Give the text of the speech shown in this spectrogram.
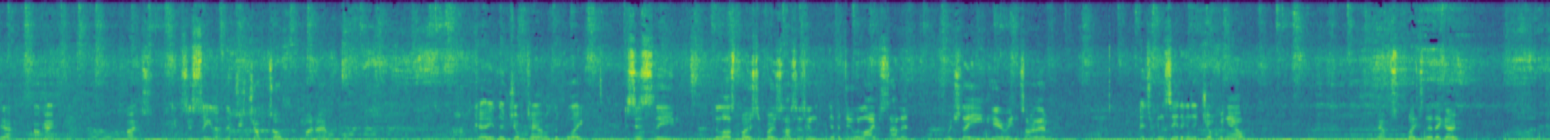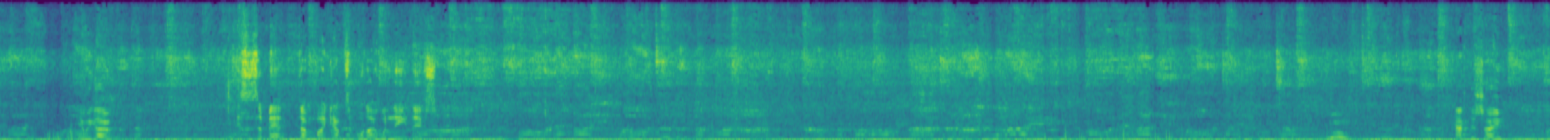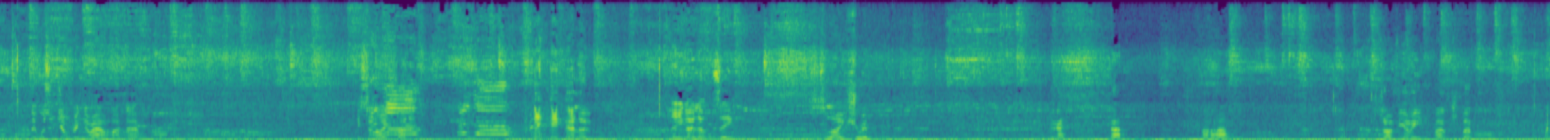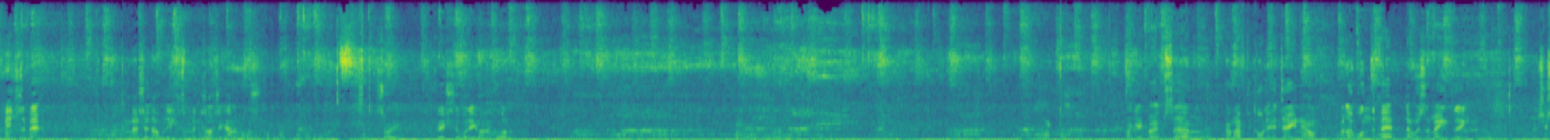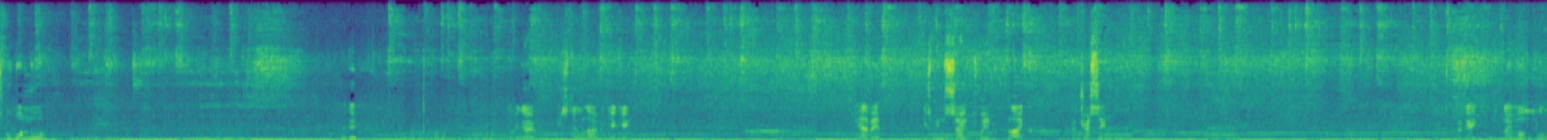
Yeah. Okay. Folks, you can just see, look, they've just jumped off of my ramp. Okay, they've jumped out of the plate. This is the the last post poster posted us is going to do a live salad, which they eat here in Thailand. As you can see, they're going to be jumping out out to the plates. There they go. Here we go. This is a bet done by Captain Paul that I wouldn't eat this. Whoa. Have to say, they wasn't jumping around like that, it's a nice salad. Hello. Hello. There you go, look, see? This is live shrimp. Okay? Ah. Uh-huh. Sorry for your eating, folks, but I bet a bet. And I said I'll eat some exotic animals. Sorry, fish or whatever you want to call them. Okay, folks, um, I'm gonna have to call it a day now, but I won the bet. That was the main thing. But just for one more. Okay. There we go. He's still alive and kicking. We have it. It's been soaked with like a dressing. Okay, no more.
